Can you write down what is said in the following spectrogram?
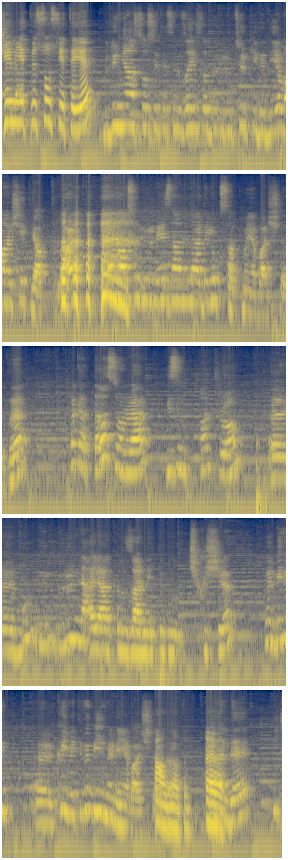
Cemiyet ve sosyeteye Dünya Sosyetesi'nin zayıfladığı ürün Türkiye'de diye manşet yaptılar. Ondan sonra ürün eczanelerde yok satmaya başladı. Fakat daha sonra bizim patron e, bu ürünle alakalı zannetti bu çıkışı. Böyle benim e, kıymetimi bilmemeye başladı. anladım. Evet. Ben de hiç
